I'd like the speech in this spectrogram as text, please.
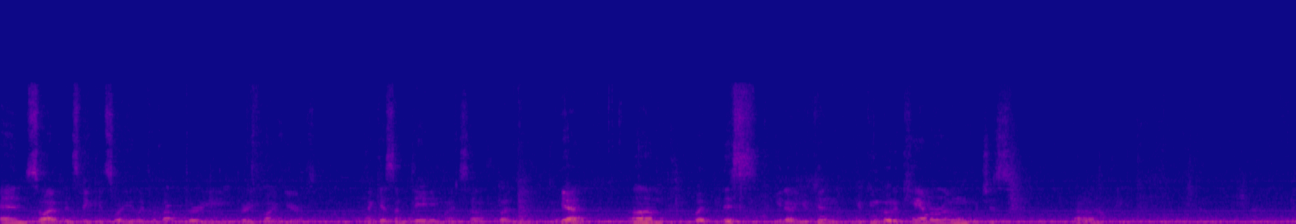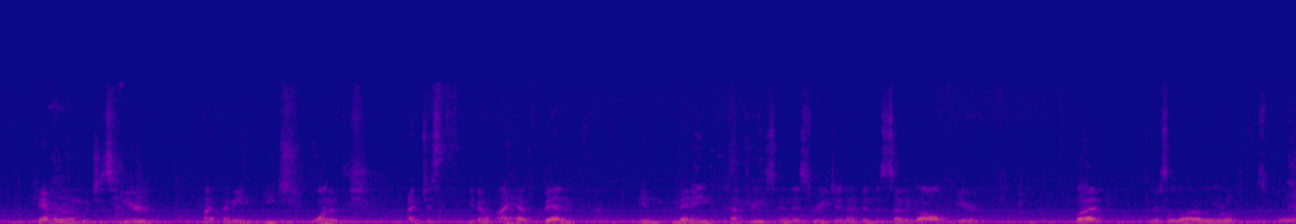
And so I've been speaking Swahili for about 30, 35 years. I guess I'm dating myself, but yeah. Um, but this, you know, you can you can go to Cameroon, which is um, Cameroon, which is here. I, I mean, each one of the, I'm just, you know, I have been in many countries in this region. I've been to Senegal here, but there's a lot of the world to explore.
